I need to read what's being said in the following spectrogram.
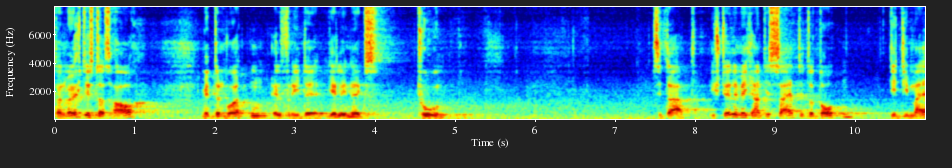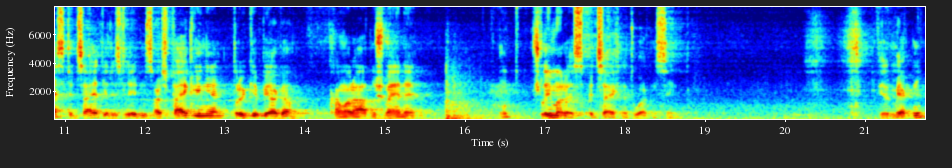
dann möchte ich das auch mit den Worten Elfriede Jelineks tun. Zitat, ich stelle mich an die Seite der Toten, die die meiste Zeit ihres Lebens als Feiglinge, Drückeberger, Kameradenschweine Schlimmeres bezeichnet worden sind. Wir merken,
